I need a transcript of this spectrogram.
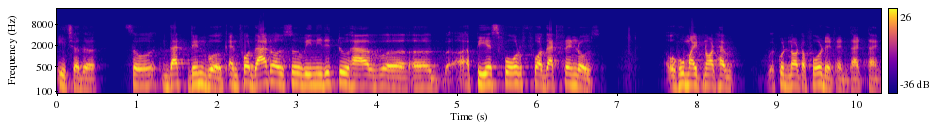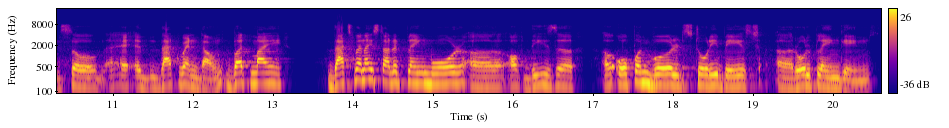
each other. So that didn't work. And for that also, we needed to have uh, a, a PS4 for that friend also who might not have could not afford it at that time. So uh, that went down. But my that's when i started playing more uh, of these uh, uh open world story based uh, role playing games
